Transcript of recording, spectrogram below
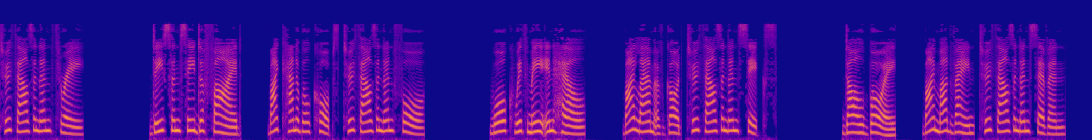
2003. Decency Defied by Cannibal Corpse 2004. Walk with Me in Hell by Lamb of God 2006. Dull Boy by Mudvayne 2007.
